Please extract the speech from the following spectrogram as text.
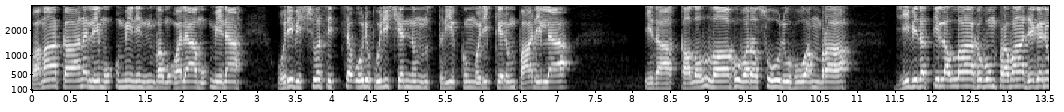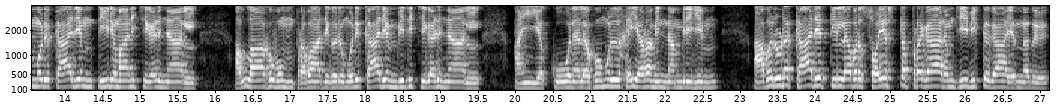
വമാക്കാനലി മുഅ്മിനിൻ വല മുഅ്മിന. ഒരു വിശ്വസിച്ച ഒരു പുരുഷനും സ്ത്രീക്കും ഒരിക്കലും പാടില്ല. ഇതാ കലല്ലാഹു വറസൂലുഹു അംറ. ജീവിതത്തിൽ അള്ളാഹുവും പ്രവാചകരും ഒരു കാര്യം തീരുമാനിച്ചു കഴിഞ്ഞാൽ അള്ളാഹുവും പ്രവാചകരും ഒരു കാര്യം വിധിച്ചു കഴിഞ്ഞാൽ അയ്യക്കൂന ലഹുമുൽ ഖിയറ മിൻ അംരിഹിം. അവരുടെ കാര്യത്തിൽ അവർ സ്വയഷ്ടപ്രകാരം ജീവിക്കുക എന്നത്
